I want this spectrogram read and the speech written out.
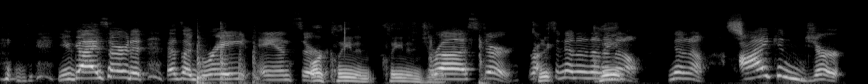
you guys heard it. That's a great answer. or clean and clean and jerk. Thruster. Thruster. No, no, no, no, clean- no, no, no, no, no. I can jerk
